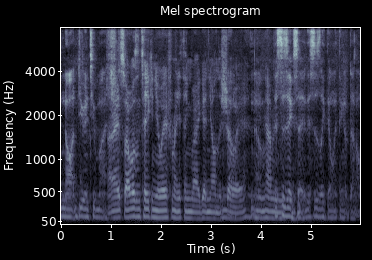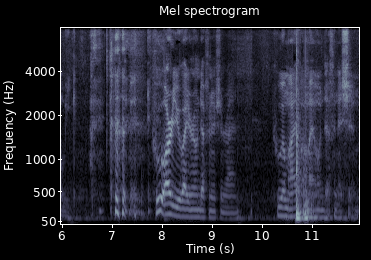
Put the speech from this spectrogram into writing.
not doing too much. All right, so I wasn't taking you away from anything by getting you on the show, No, eh? No. This is exciting. This is like the only thing I've done all week. Who are you by your own definition, Ryan? Who am I by my own definition?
